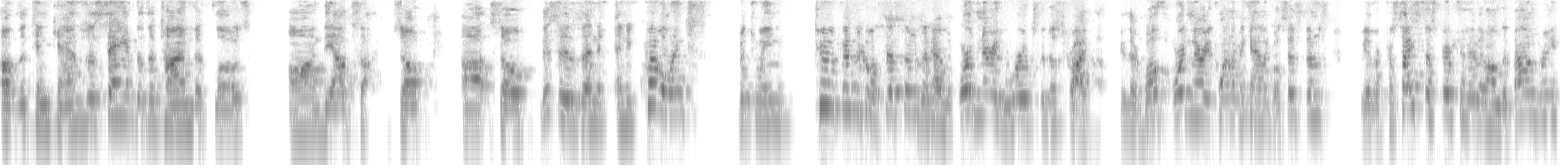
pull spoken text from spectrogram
of the tin can is the same as the time that flows on the outside. So, uh, so this is an, an equivalence between two physical systems that have ordinary words to describe them. They're both ordinary quantum mechanical systems. We have a precise description of it on the boundary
